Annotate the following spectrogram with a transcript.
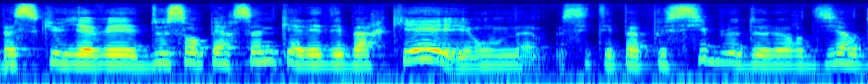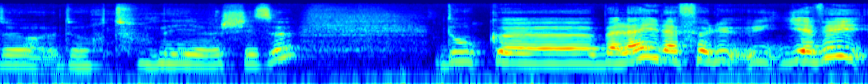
parce qu'il y avait 200 personnes qui allaient débarquer et c'était pas possible de leur dire de, retourner euh, chez eux. Donc euh, bah là il a fallu il y avait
